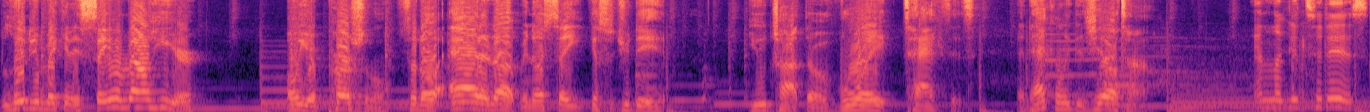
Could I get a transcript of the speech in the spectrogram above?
literally making the same amount here on your personal. So they'll add it up and they'll say, guess what you did? You tried to avoid taxes. And that can lead to jail time. And look into this.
